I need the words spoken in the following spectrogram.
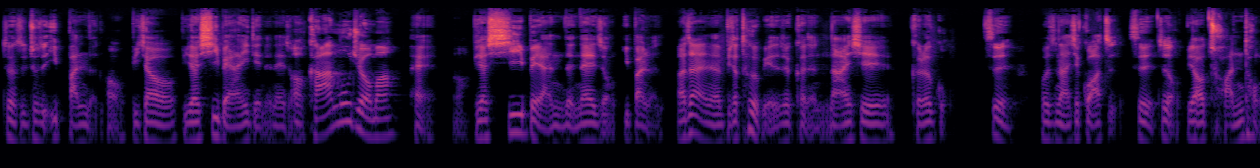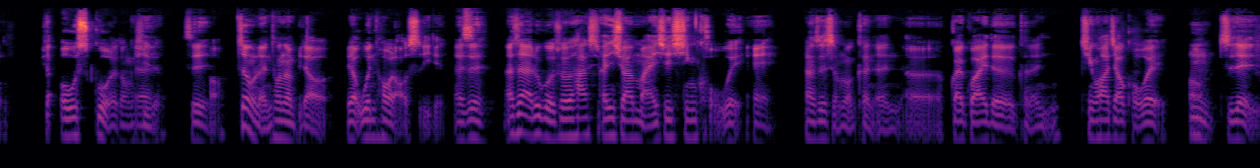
这是就是一般人哦，比较比较西北蓝一点的那种。哦，卡拉姆酒吗？嘿，哦，比较西北蓝的那种一般人。然后再来呢，比较特别的就可能拿一些可乐果，是，或者拿一些瓜子，是这种比较传统、比较 old school 的东西的。嗯是哦，这种人通常比较比较温厚老实一点。但是，那再来，如果说他很喜欢买一些新口味，哎、欸，像是什么可能呃乖乖的，可能青花椒口味，哦、嗯之类的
